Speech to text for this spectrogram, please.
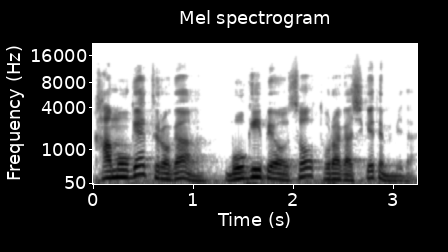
감옥에 들어가 목이 베어서 돌아가시게 됩니다.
